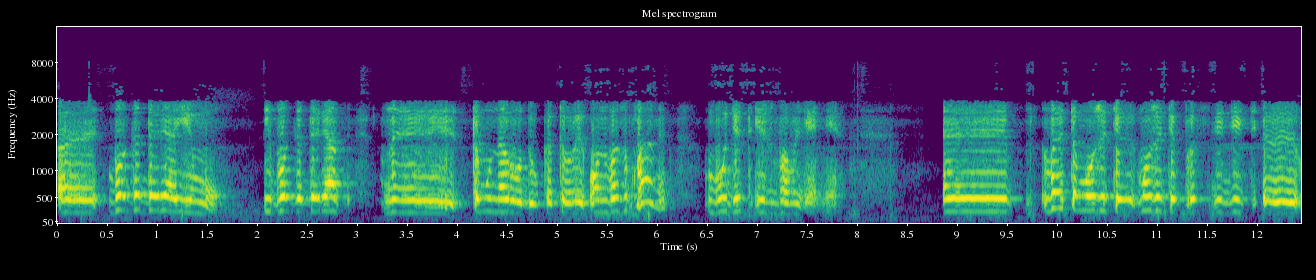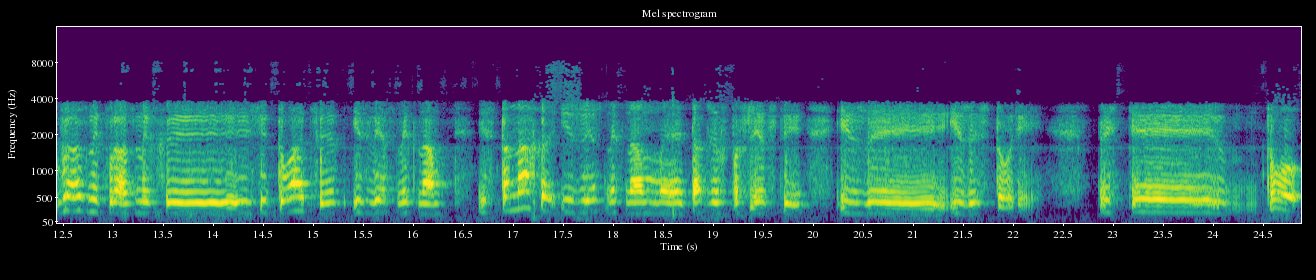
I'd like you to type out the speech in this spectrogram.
э, благодаря ему, и благодаря э, тому народу, который он возглавит, будет избавление. Э, вы это можете, можете проследить э, в разных в разных э, ситуациях, известных нам из Танаха, известных нам также впоследствии из, из истории. То есть то,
